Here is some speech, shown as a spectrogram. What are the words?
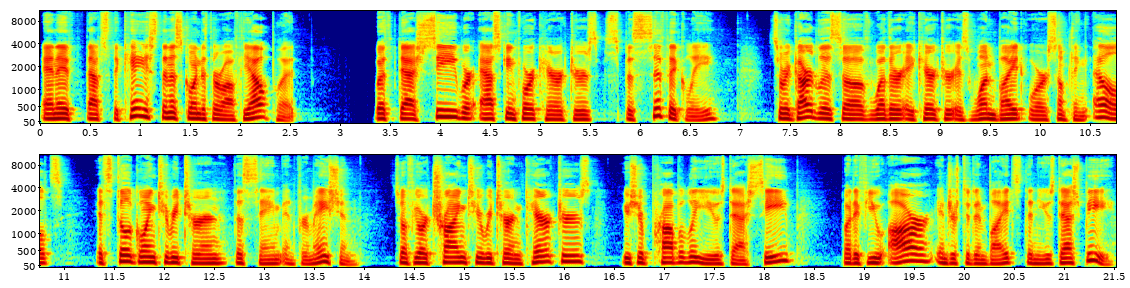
and if that's the case, then it's going to throw off the output. With dash C, we're asking for characters specifically, so regardless of whether a character is one byte or something else, it's still going to return the same information. So if you're trying to return characters, you should probably use dash C, but if you are interested in bytes, then use dash B.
